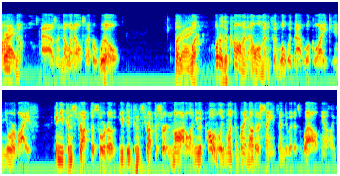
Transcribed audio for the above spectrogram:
Um, Right. No one else has, and no one else ever will. But Right. what what are the common elements, and what would that look like in your life? Can you construct a sort of you could construct a certain model, and you would probably want to bring other saints into it as well. You know, like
